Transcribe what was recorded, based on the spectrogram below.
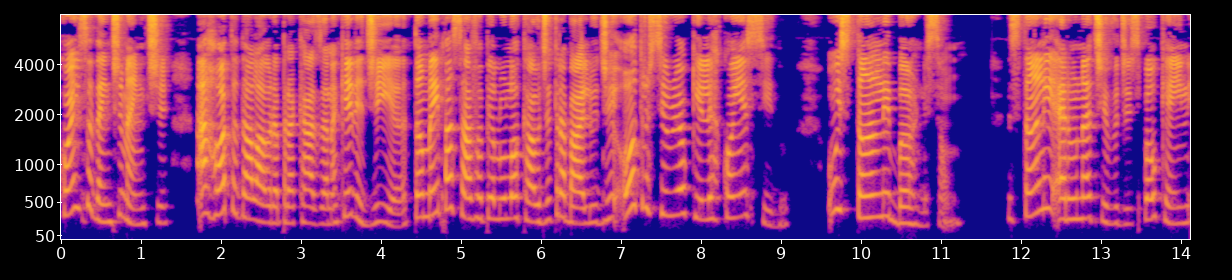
Coincidentemente, a rota da Laura para casa naquele dia também passava pelo local de trabalho de outro serial killer conhecido, o Stanley Burnison. Stanley era um nativo de Spokane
